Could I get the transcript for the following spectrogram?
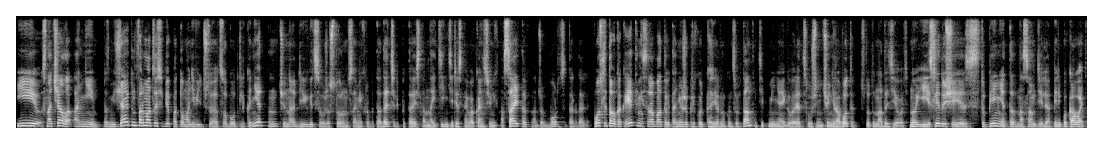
И сначала они размещают информацию о себе, потом они видят, что особо отклика нет, и начинают двигаться уже в сторону самих работодателей, пытаясь там найти интересные вакансии у них на сайтах, на джоббордс и так далее. После того, как и это не срабатывает, они уже приходят к карьерным консультантам, типа меня, и говорят, слушай, ничего не работает, что-то надо делать. Ну и следующая ступень – это на самом деле перепаковать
